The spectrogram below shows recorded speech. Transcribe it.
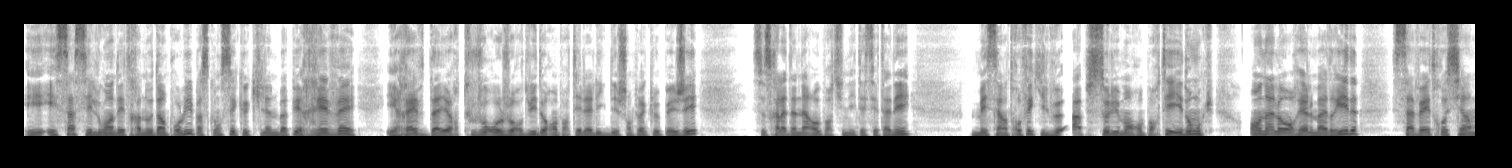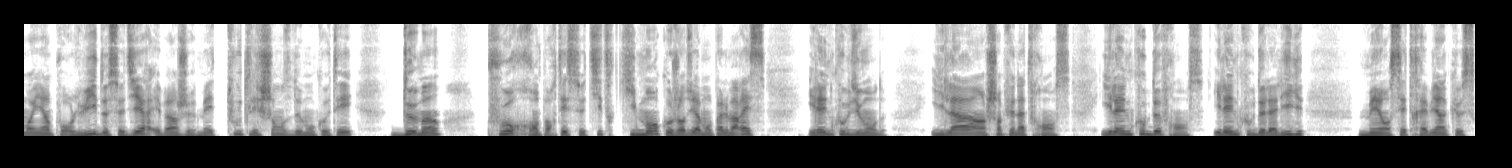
Et, et ça, c'est loin d'être anodin pour lui parce qu'on sait que Kylian Mbappé rêvait et rêve d'ailleurs toujours aujourd'hui de remporter la Ligue des Champions avec le PSG. Ce sera la dernière opportunité cette année mais c'est un trophée qu'il veut absolument remporter. Et donc, en allant au Real Madrid, ça va être aussi un moyen pour lui de se dire, eh ben, je mets toutes les chances de mon côté demain pour remporter ce titre qui manque aujourd'hui à mon palmarès. Il a une Coupe du Monde, il a un championnat de France, il a une Coupe de France, il a une Coupe de la Ligue, mais on sait très bien que ce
